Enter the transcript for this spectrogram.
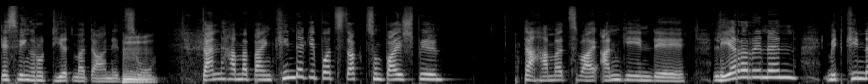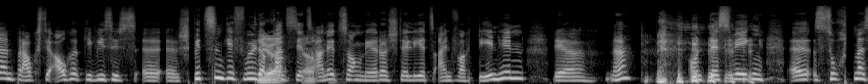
deswegen rotiert man da nicht mhm. so. Dann haben wir beim Kindergeburtstag zum Beispiel da haben wir zwei angehende Lehrerinnen. Mit Kindern brauchst du auch ein gewisses äh, äh Spitzengefühl. Da ja, kannst du jetzt ja. auch nicht sagen, nee, da stelle ich jetzt einfach den hin. Der, ne? Und deswegen äh, sucht man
